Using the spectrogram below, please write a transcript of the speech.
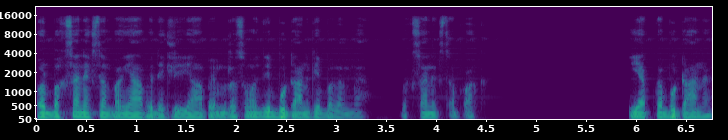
और बक्सा नेशनल पार्क यहाँ पे देख लीजिए, यहाँ पे मतलब समझ लीजिए भूटान के बगल में बक्सा नेशनल पार्क ये आपका भूटान है।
